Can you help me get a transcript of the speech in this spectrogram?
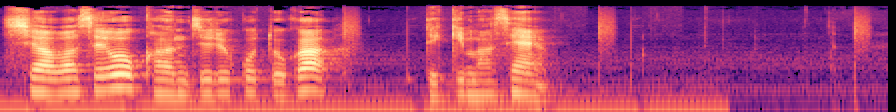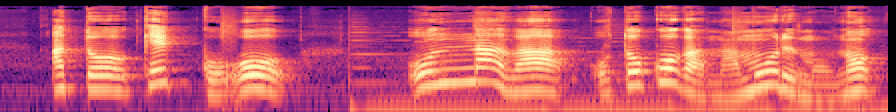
幸せを感じることができません。あと結構女は男が守るもの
